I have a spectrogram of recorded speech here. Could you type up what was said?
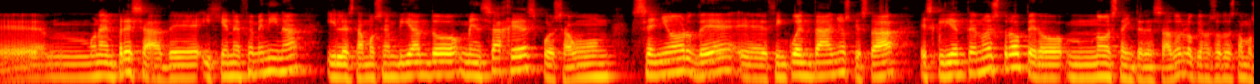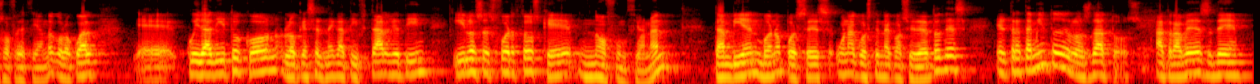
eh, una empresa de higiene femenina y le estamos enviando mensajes pues, a un señor de 50 eh, años que está, es cliente nuestro, pero no está interesado en lo que nosotros estamos ofreciendo, con lo cual, eh, cuidadito con lo que es el negative targeting y los esfuerzos que no funcionan también, bueno, pues es una cuestión a considerar. Entonces, el tratamiento de los datos a través de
